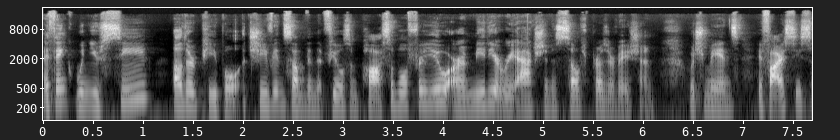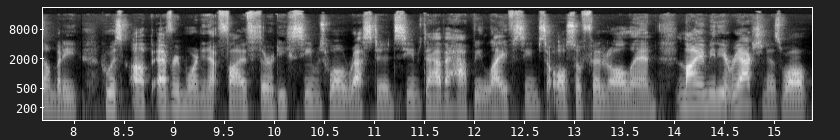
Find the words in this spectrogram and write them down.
I think when you see other people achieving something that feels impossible for you, our immediate reaction is self-preservation, which means if I see somebody who is up every morning at 5:30, seems well rested, seems to have a happy life, seems to also fit it all in, my immediate reaction is, well,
